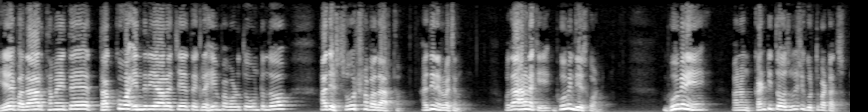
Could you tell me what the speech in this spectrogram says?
ఏ పదార్థమైతే తక్కువ ఇంద్రియాల చేత గ్రహింపబడుతూ ఉంటుందో అది సూక్ష్మ పదార్థం. అది నిర్వచనం. ఉదాహరణకి భూమిని తీసుకోండి. భూమిని మనం కంటితో చూసి గుర్తుపట్టచ్చు.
